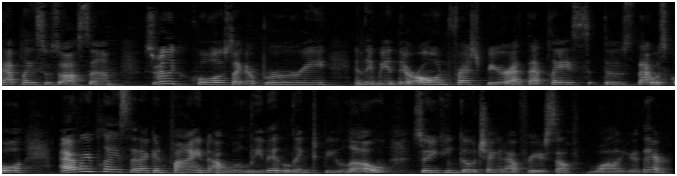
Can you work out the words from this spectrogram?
that place was awesome. It was really cool. It was like a brewery and they made their own fresh beer at that place. Those That was cool. Every place that I can find, I will leave it linked below so you can go check it out for yourself while you're there.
